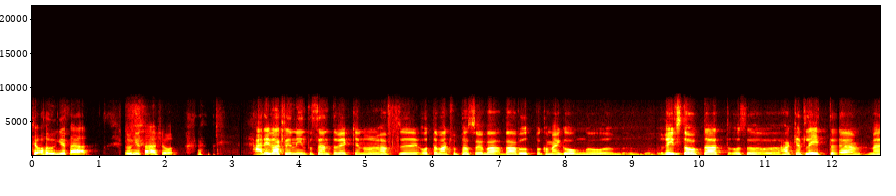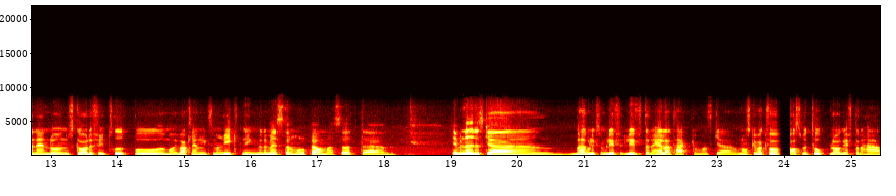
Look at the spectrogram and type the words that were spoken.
ja, ungefär. Ungefär så. Ja, det är verkligen intressanta veckan. De har haft eh, åtta matcher på sig att varva upp och komma igång. Och eh, rivstartat och så hackat lite. Men ändå en skadefri trupp och de har ju verkligen liksom en riktning med det mesta de håller på med. Så att, eh, det är väl nu det ska eh, behöva liksom lyfta den hela attack om, man ska, om de ska vara kvar som ett topplag efter den här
